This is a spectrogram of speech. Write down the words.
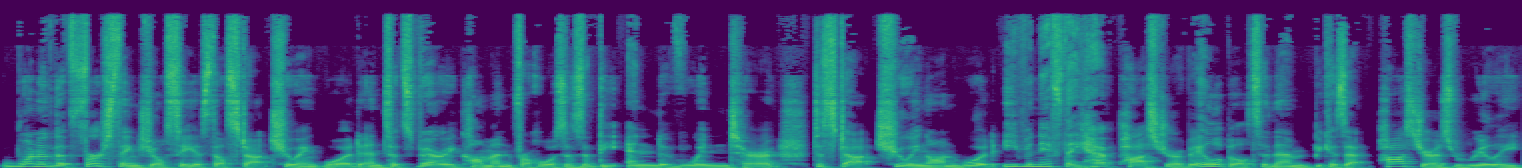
one of the first things you'll see is they'll start chewing wood. And so it's very common for horses at the end of winter to start chewing on wood, even if they have pasture available to them, because that pasture is really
